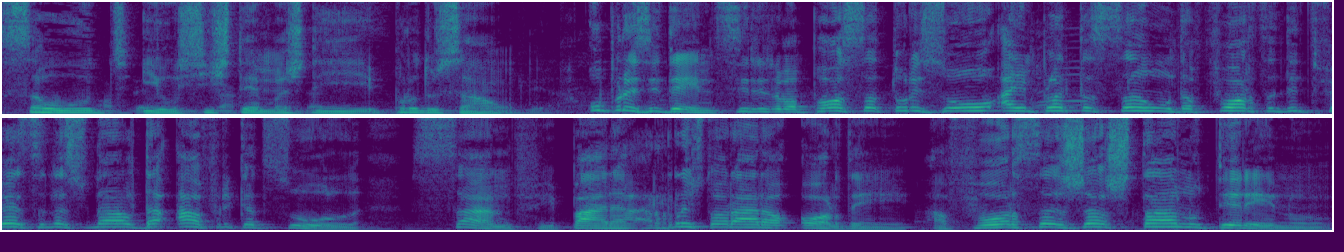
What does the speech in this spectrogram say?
saúde e os sistemas de produção. O presidente Cyril Ramaphosa autorizou a implantação da Força de Defesa Nacional da África do Sul, SANF, para restaurar a ordem. A força já está no terreno.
